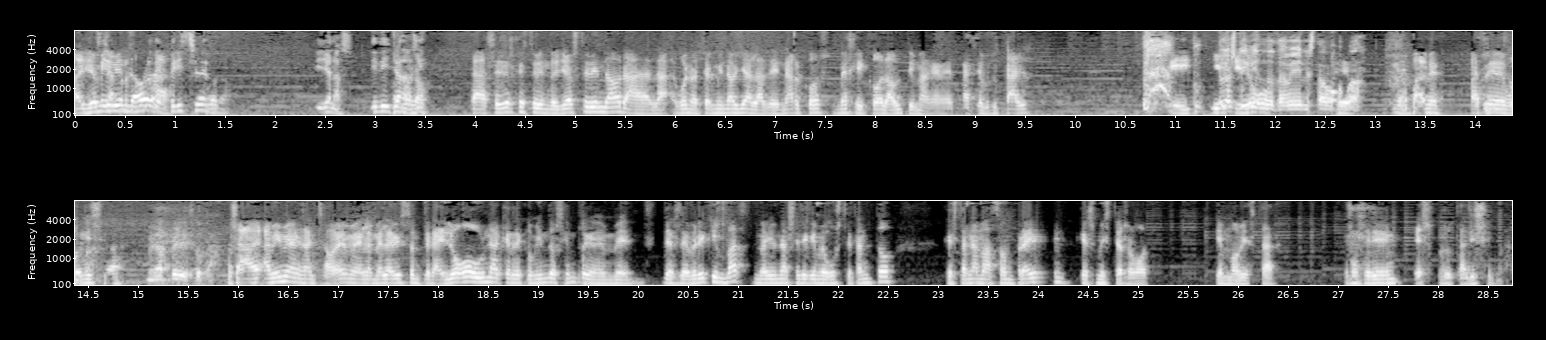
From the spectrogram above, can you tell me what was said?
ah, yo estoy Mira, viendo ejemplo, ahora. The Preacher- Bueno, Y Jonas. Y di Jonas, bueno, Las series que estoy viendo, yo estoy viendo ahora, la- bueno, he terminado ya la de Narcos, México, la última, que me parece brutal. Y, y- Yo la y estoy luego- viendo también, está guapa. me, pa- me parece Perezota. buenísima. Me da perezota. O sea, a, a mí me ha enganchado, ¿eh? me, me la he visto entera. Y luego una que recomiendo siempre, que me- desde Breaking Bad no hay una serie que me guste tanto, que está en Amazon Prime, que es Mr. Robot, y en Movistar. Esa serie es brutalísima.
